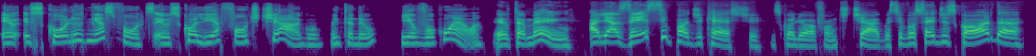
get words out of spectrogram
eu escolho as minhas fontes. Eu escolhi a fonte Tiago, entendeu? E eu vou com ela. eu também. Aliás, esse podcast escolheu a fonte Tiago. Se você discorda,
